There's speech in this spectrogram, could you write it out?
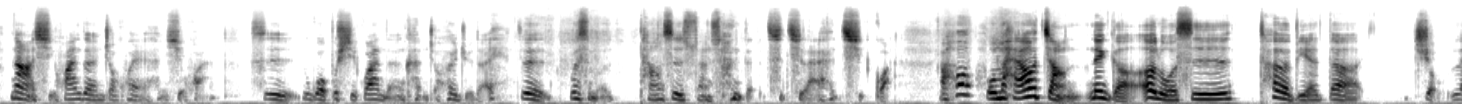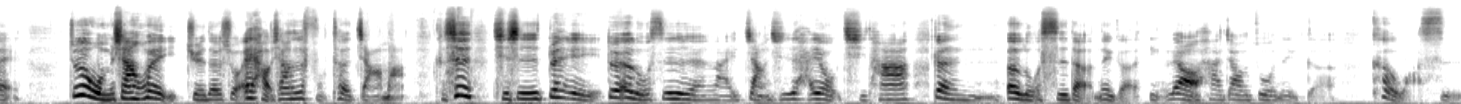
那喜欢的人就会很喜欢。是，如果不习惯的人可能就会觉得，哎，这为什么汤是酸酸的，吃起来很奇怪。然后我们还要讲那个俄罗斯特别的酒类，就是我们现在会觉得说，哎，好像是伏特加嘛。可是其实对对俄罗斯人来讲，其实还有其他更俄罗斯的那个饮料，它叫做那个克瓦斯。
